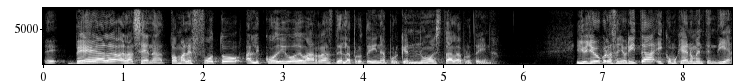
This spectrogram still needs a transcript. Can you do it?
eh, ve a la, cena, tómale foto al código de barras de la proteína, porque no está la proteína. Y yo llego con la señorita y como que ella no me entendía.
